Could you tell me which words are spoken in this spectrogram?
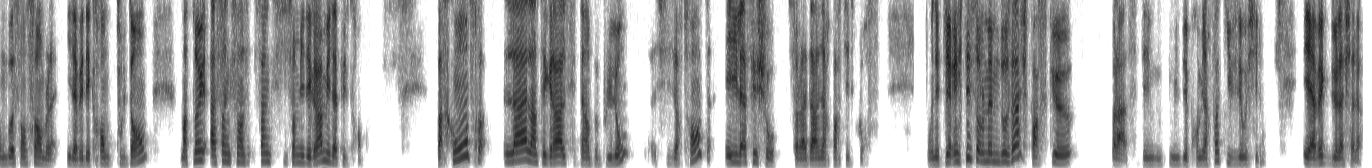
bosse ensemble, il avait des crampes tout le temps. Maintenant, à 500-600 mg, il a plus de crampes. Par contre, là, l'intégrale, c'était un peu plus long, 6h30, et il a fait chaud sur la dernière partie de course. On était resté sur le même dosage parce que, voilà, c'était une, des premières fois qu'il faisait aussi long. Et avec de la chaleur.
